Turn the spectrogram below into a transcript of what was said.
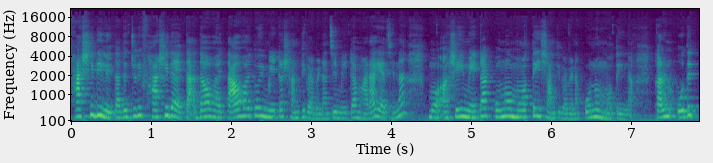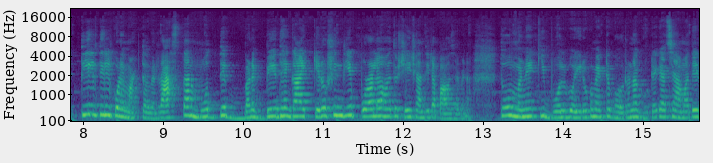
ফাঁসি দিলে তাদের যদি ফাঁসি দেয় তা দেওয়া হয় তাও হয়তো ওই মেয়েটা শান্তি পাবে না। যে মেয়েটা মারা গেছে না সেই মেয়েটা কোনো মতেই শান্তি পাবে না কোনো মতেই না। কারণ ওদের তিল তিল করে মারতে হবে। রাস্তার মধ্যে মানে বেঁধে গায়ে কেরোসিন দিয়ে পোড়ালে হয়তো সেই শান্তিটা পাওয়া যাবে না। তো মানে কি বলব এরকম একটা ঘটনা ঘটে গেছে আমাদের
